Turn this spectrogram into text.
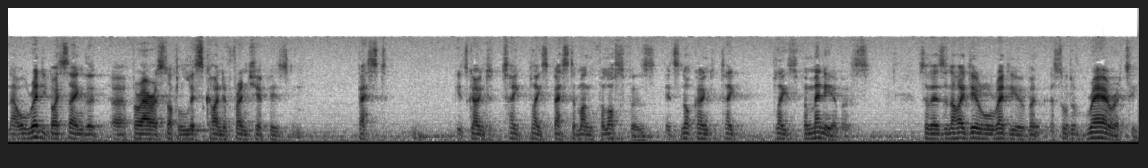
Now, already by saying that uh, for Aristotle, this kind of friendship is best is going to take place best among philosophers, it's not going to take place for many of us. So there's an idea already of a, a sort of rarity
